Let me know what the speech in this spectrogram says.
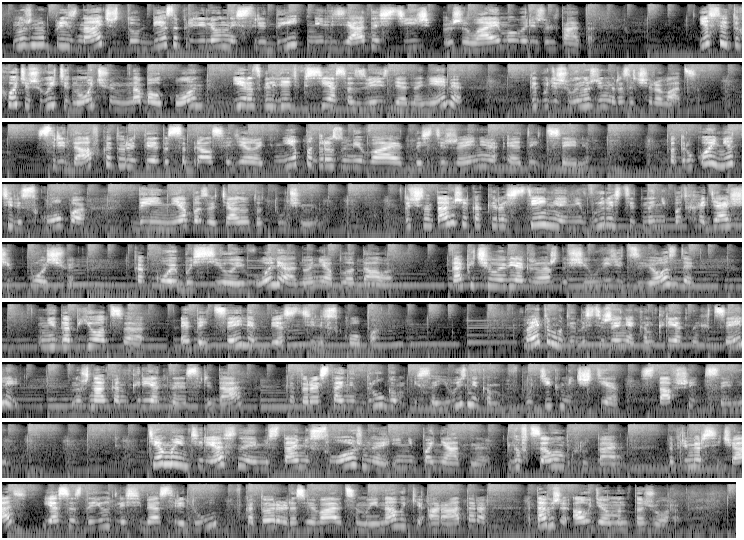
Нужно признать, что без определенной среды нельзя достичь желаемого результата. Если ты хочешь выйти ночью на балкон и разглядеть все созвездия на небе, ты будешь вынужден разочароваться. Среда, в которой ты это собрался делать, не подразумевает достижение этой цели. Под рукой нет телескопа, да и небо затянуто тучами. Точно так же, как и растение не вырастет на неподходящей почве, какой бы силой воли оно не обладало. Так и человек, жаждущий увидеть звезды, не добьется этой цели без телескопа. Поэтому для достижения конкретных целей нужна конкретная среда, которая станет другом и союзником в пути к мечте, ставшей целью. Тема интересная, местами сложная и непонятная, но в целом крутая. Например, сейчас я создаю для себя среду, в которой развиваются мои навыки оратора, а также аудиомонтажера.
